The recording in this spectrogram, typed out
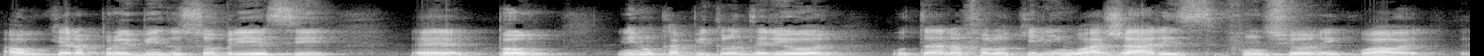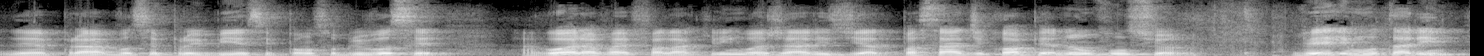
algo que era proibido sobre esse é, pão. E no capítulo anterior, o Tana falou que linguajares funcionam e qual é, para você proibir esse pão sobre você. Agora vai falar que linguajares de passado de cópia não funcionam. Vele mutarim.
